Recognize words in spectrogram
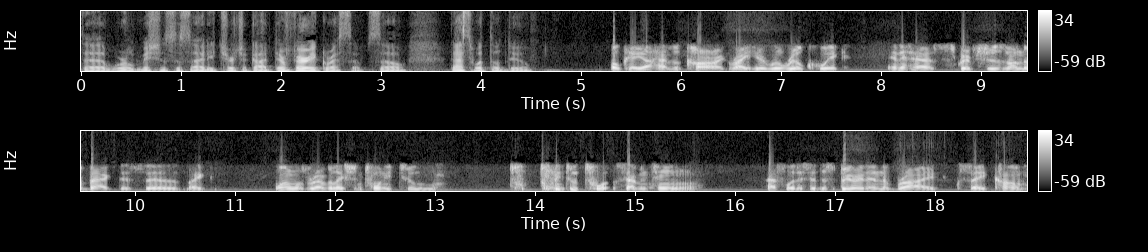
the World Mission Society Church of God, they're very aggressive, so that's what they'll do. Okay, I have a card right here, real real quick, and it has scriptures on the back that says like one was Revelation 22, 22 17. That's what it said. The Spirit and the bride say, "Come."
